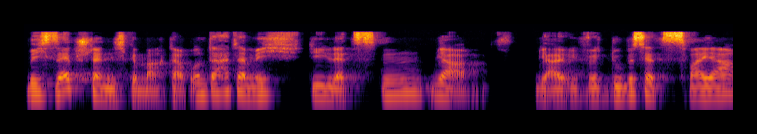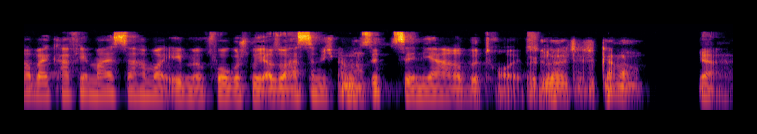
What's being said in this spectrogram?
mich selbstständig gemacht habe. Und da hat er mich die letzten, ja, ja, du bist jetzt zwei Jahre bei Kaffeemeister, haben wir eben im Vorgespräch, also hast du mich gut genau. 17 Jahre betreut. Ne? Begleitet, genau. Ja,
